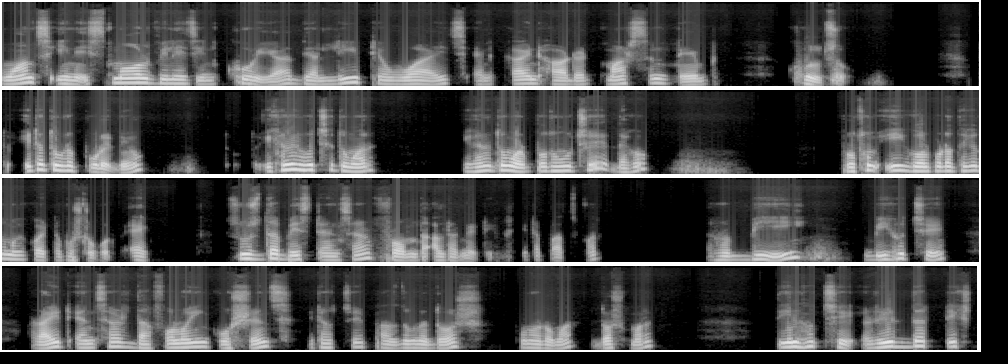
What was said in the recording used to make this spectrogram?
Once in a small village in Korea, there lived a wise and kind-hearted merchant named খুলছো তো এটা তোমরা পড়ে নিও। এখানে হচ্ছে তোমার, এখানে তোমার প্রথম হচ্ছে, দেখো, প্রথম এই গল্পটা থেকে তোমাকে কয়েকটা প্রশ্ন করবে। ১ choose the best answer from the alternative এটা পাঁচ মার্ক। বি, বি হচ্ছে right answer the following questions এটা হচ্ছে ৫ দুগুণে দশ পনেরো মার্ক, ১০ মার্ক। তিন হচ্ছে read the text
